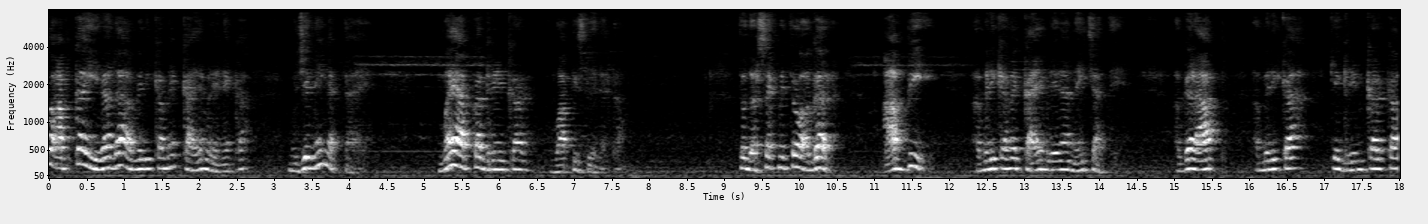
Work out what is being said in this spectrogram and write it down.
तो आपका इरादा अमेरिका में कायम रहने का मुझे नहीं लगता है। मैं आपका ग्रीन कार्ड वापस ले लेता हूँ। तो दर्शक मित्रों, अगर आप भी अमेरिका में कायम लेना नहीं चाहते, अगर आप अमेरिका के ग्रीन कार्ड का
